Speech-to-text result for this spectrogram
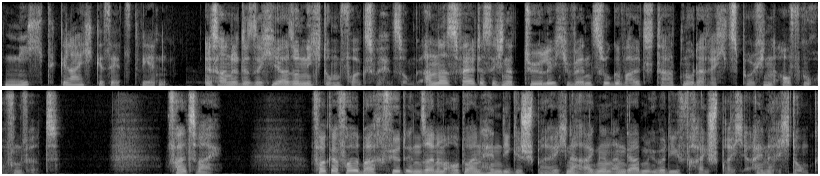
nicht gleichgesetzt werden. Es handelte sich hier also nicht um Volksverhetzung. Anders verhält es sich natürlich, wenn zu Gewalttaten oder Rechtsbrüchen aufgerufen wird. Fall 2. Volker Vollbach führt in seinem Auto ein Handygespräch nach eigenen Angaben über die Freisprecheinrichtung.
